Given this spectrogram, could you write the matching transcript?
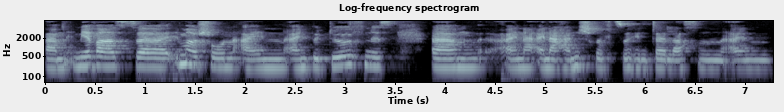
Ähm, mir war es äh, immer schon ein, ein Bedürfnis, ähm, eine, eine Handschrift zu hinterlassen, ein,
